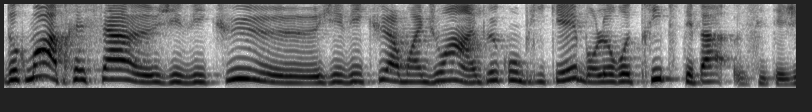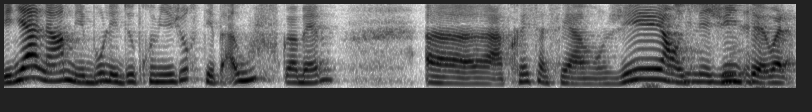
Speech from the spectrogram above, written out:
Donc moi après ça euh, j'ai vécu j'ai vécu un mois de juin un peu compliqué. Bon le road trip c'était pas c'était génial hein, mais bon les deux premiers jours c'était pas ouf quand même. Euh, après, ça s'est arrangé. Ensuite, euh, voilà.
